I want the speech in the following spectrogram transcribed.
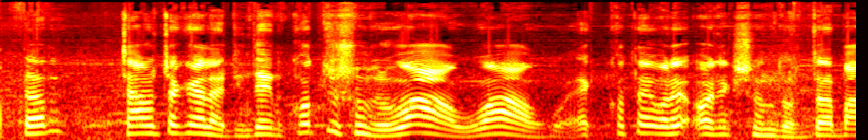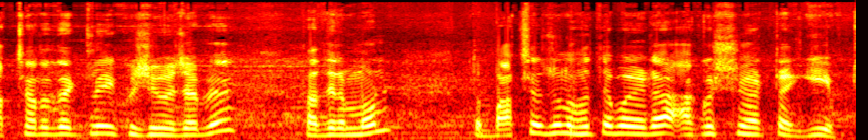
আপনার চার চাকায় লাইটিং দেখেন কত সুন্দর ওয়াও ওয়াও এক কথায় অনেক সুন্দর। যারা বাচ্চারা দেখলেই খুশি হয়ে যাবে তাদের মন। তো বাচ্চার জন্য হতে পারে এটা আকর্ষণীয় একটা গিফট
